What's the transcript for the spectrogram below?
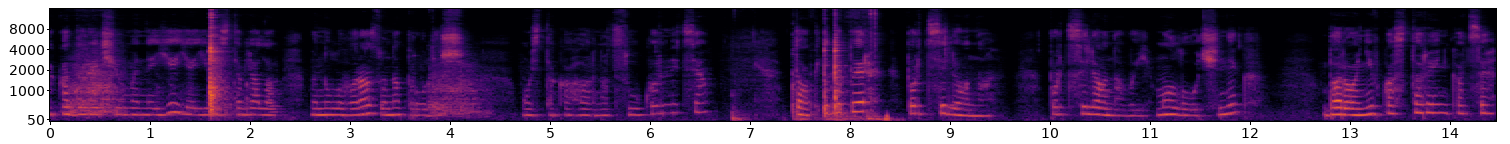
Така, до речі, в мене є. Я її виставляла минулого разу на продаж. Ось така гарна цукорниця. Так, і тепер порцеляна. Порцеляновий молочник. Баранівка старенька це.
